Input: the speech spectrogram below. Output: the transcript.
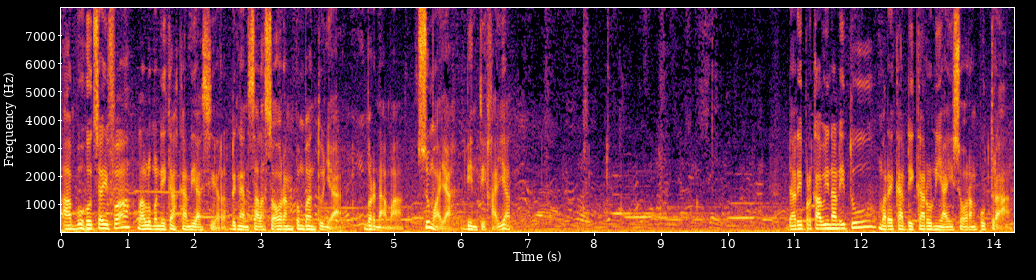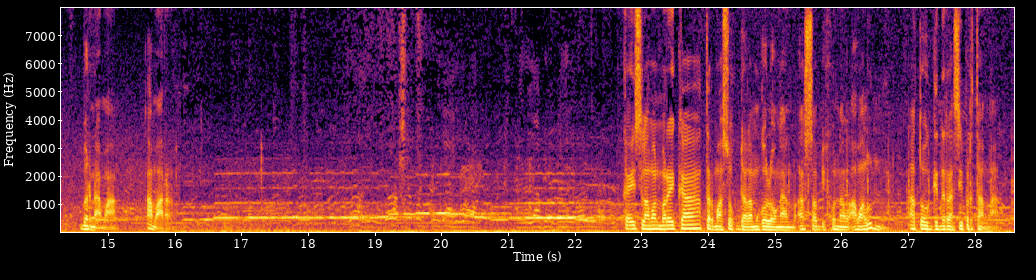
Abu Hudzaifah lalu menikahkan Yasir dengan salah seorang pembantunya bernama Sumayyah binti Hayat. Dari perkawinan itu, mereka dikaruniai seorang putra bernama Amar. Keislaman mereka termasuk dalam golongan As-Sabihun al-Awalun atau generasi pertama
